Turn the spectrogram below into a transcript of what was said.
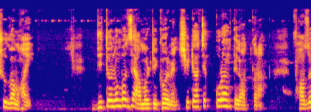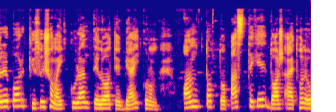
সুগম হয়। দ্বিতীয় নম্বর যে আমলটি করবেন, সেটা হচ্ছে কোরআন তেলাওয়াত করা। ফজরের পর কিছু সময় কোরআন তেলাওয়াতে ব্যয় করুন। অন্তত পাঁচ থেকে দশ আয়াত হলেও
